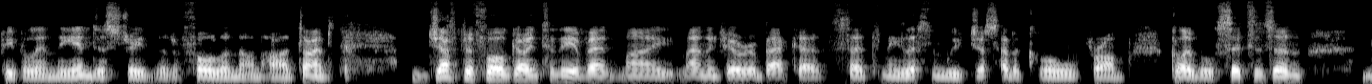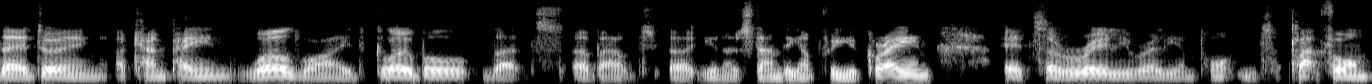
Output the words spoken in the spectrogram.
people in the industry that have fallen on hard times. Just before going to the event, my manager Rebecca said to me, "Listen, we've just had a call from Global Citizen." They're doing a campaign worldwide, global, that's about, uh, you know, standing up for Ukraine. It's a really, really important platform.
